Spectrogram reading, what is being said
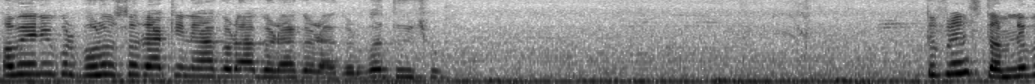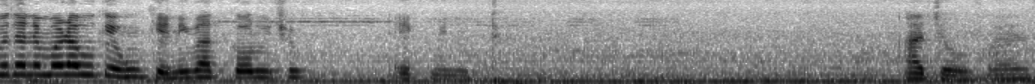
હવે એની ઉપર ભરોસો રાખીને આગળ આગળ આગળ આગળ વધું છું. તો ફ્રેન્ડ્સ તમને બધાને મળાવું કે હું કેની વાત કરું છું? એક મિનિટ. આ જો ફ્રેન્ડ્સ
